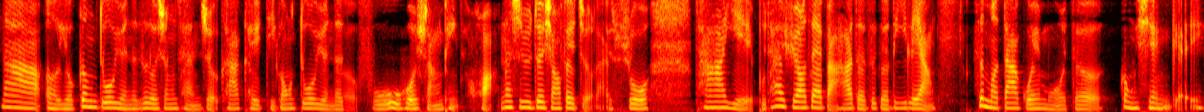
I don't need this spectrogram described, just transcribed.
那呃，有更多元的这个生产者，他可以提供多元的服务或商品的话，那是不是对消费者来说，他也不太需要再把他的这个力量这么大规模的贡献给？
